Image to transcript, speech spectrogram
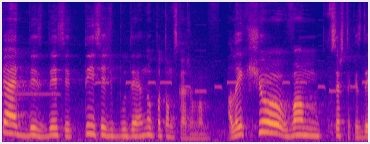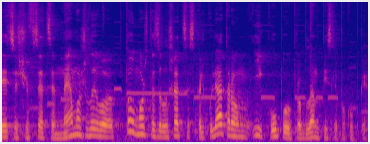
5, десь 10 тисяч буде, ну потім скажемо вам. Але якщо вам все ж таки здається, що все це неможливо, то можете залишатися з калькулятором і купою проблем після покупки.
